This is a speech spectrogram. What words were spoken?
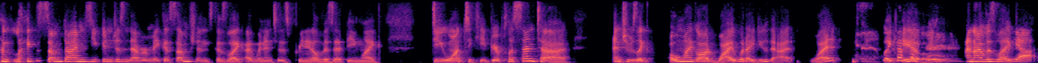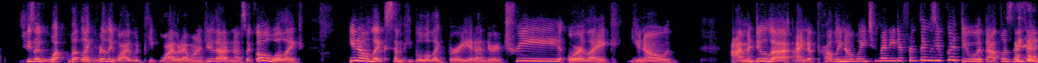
like sometimes you can just never make assumptions because like I went into this prenatal visit being like, do you want to keep your placenta? And she was like, oh my God, why would I do that? What? Like, ew. and I was like, yeah. She's like, what? But like, really, why would people, why would I want to do that? And I was like, oh, well, like, you know, like some people will like bury it under a tree or like, you know, I'm a doula. I know probably know way too many different things you could do with that placenta.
